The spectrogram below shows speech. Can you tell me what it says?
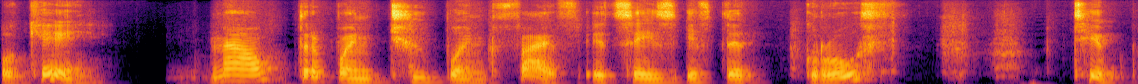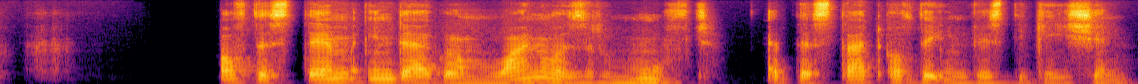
Okay now 3.2.5 it says if the growth tip of the stem in diagram 1 was removed at the start of the investigation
